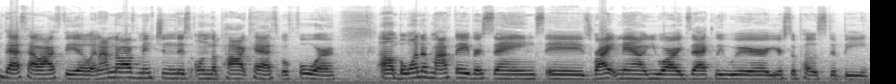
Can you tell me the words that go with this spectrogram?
That's how I feel. And I know I've mentioned this on the podcast before. Um, but one of my favorite sayings is right now you are exactly where you're supposed to be.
